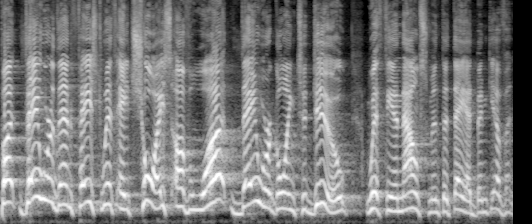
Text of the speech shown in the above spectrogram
But they were then faced with a choice of what they were going to do with the announcement that they had been given.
